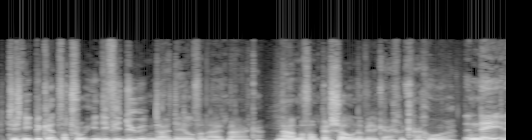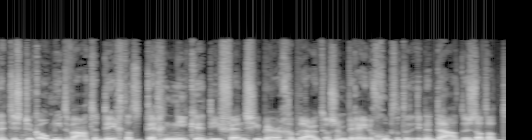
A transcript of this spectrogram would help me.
Het is niet bekend wat voor individuen daar deel van uitmaken. Namen van personen wil ik eigenlijk graag horen. Nee, en het is natuurlijk ook niet waterdicht dat de technieken die Fancyberg gebruikt als een brede groep, dat het inderdaad dus dat dat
